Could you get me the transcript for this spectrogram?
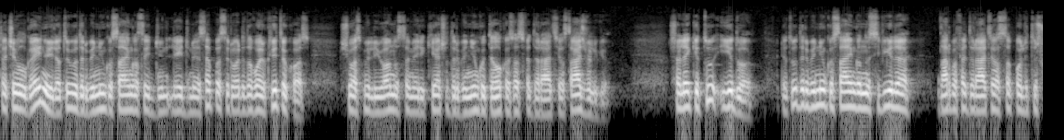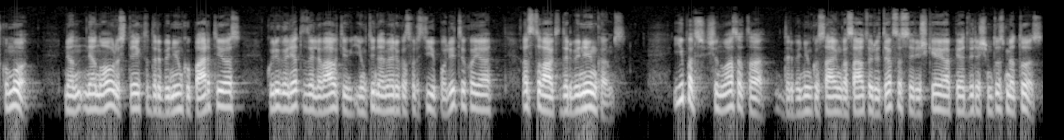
tačiau ilgainiui Lietuvų darbininkų sąjungos leidiniuose pasirodydavo ir kritikos šiuos milijonus amerikiečių darbininkų telkosios federacijos atžvilgių. Šalia kitų įdų Lietuvų darbininkų sąjunga nusivylė darbo federacijos apolitiškumu, nenorus teikti darbininkų partijos kuri galėtų dalyvauti Junktinė Amerikos valstybių politikoje, atstovauti darbininkams. Ypač ši nuostata darbininkų sąjungos autorių tekstuose ryškėjo apie 20 metus,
